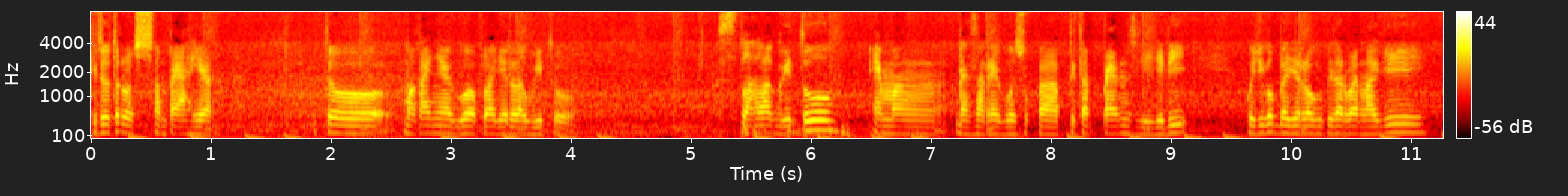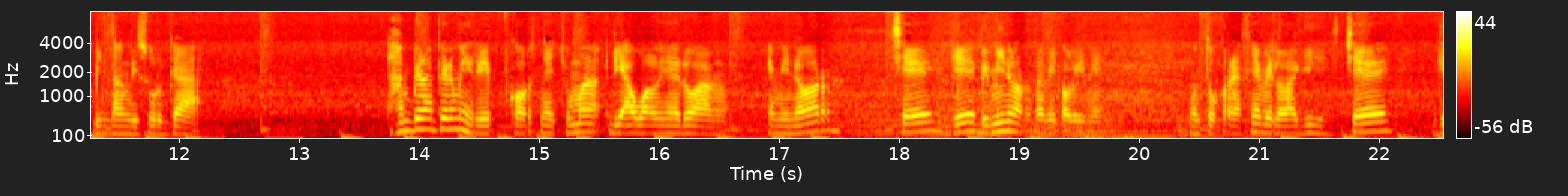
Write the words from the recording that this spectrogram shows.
gitu terus sampai akhir. Itu makanya gue pelajari lagu itu. Setelah lagu itu emang dasarnya gue suka Peter Pan sih. Jadi gue juga belajar lagu Peter Pan lagi bintang di surga hampir-hampir mirip chordnya cuma di awalnya doang. E minor C G B minor tapi kalau ini. Untuk refnya beda lagi. C G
